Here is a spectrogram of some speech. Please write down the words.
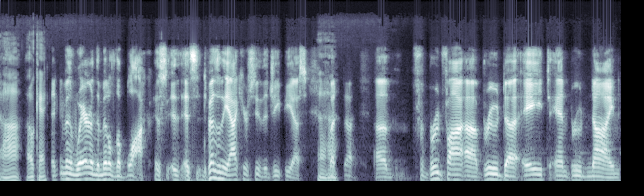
Ah, okay. And even where in the middle of the block. It's, it's it depends on the accuracy of the GPS. Uh-huh. But uh, uh, for brood five, uh, brood uh, eight, and brood nine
